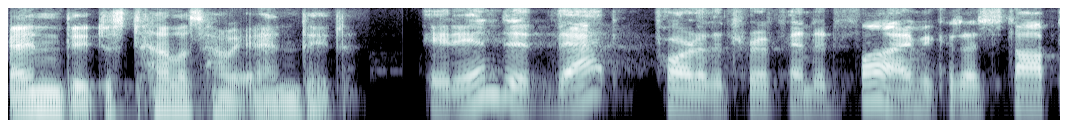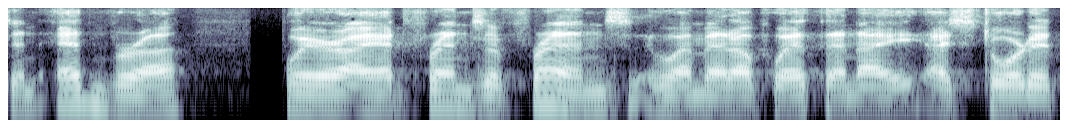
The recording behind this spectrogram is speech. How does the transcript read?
ended. Just tell us how it ended. It ended. That part of the trip ended fine because I stopped in Edinburgh, where I had friends of friends who I met up with, and I I stored it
